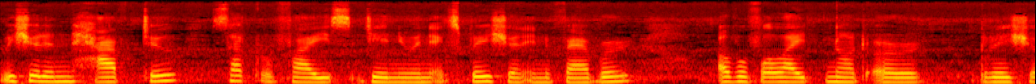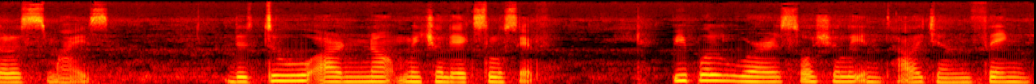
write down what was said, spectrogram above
we shouldn't have to sacrifice genuine expression in favor of a polite nod or gracious smile. The two are not mutually exclusive. People who are socially intelligent think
